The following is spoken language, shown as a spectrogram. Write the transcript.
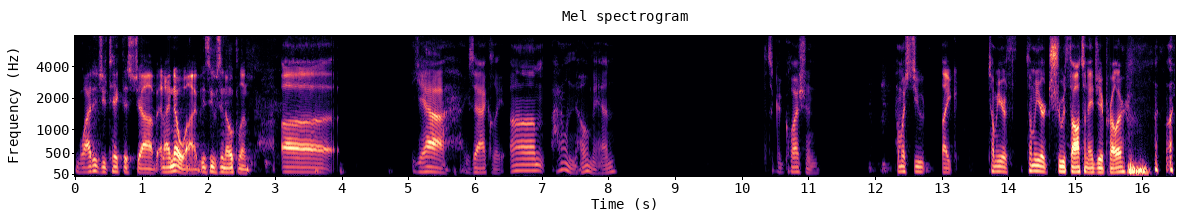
Why did you take this job? And I know why because he was in Oakland. Uh, yeah, exactly. Um, I don't know, man. That's a good question. How much do you like? Tell me your tell me your true thoughts on AJ Preller.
